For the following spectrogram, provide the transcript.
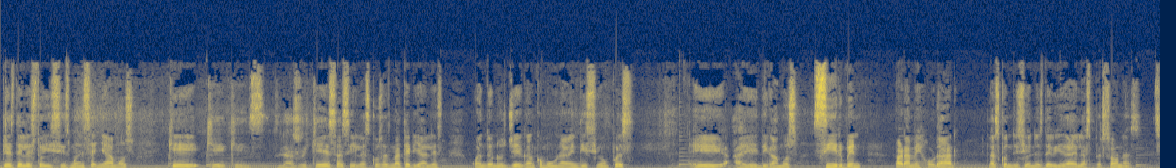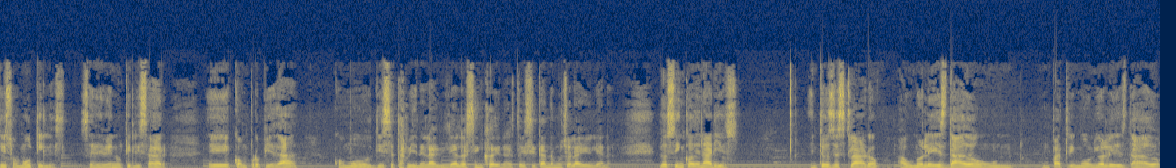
desde el estoicismo enseñamos que, que, que, las riquezas y las cosas materiales, cuando nos llegan como una bendición, pues, eh, eh, digamos, sirven para mejorar las condiciones de vida de las personas. Sí, son útiles, se deben utilizar eh, con propiedad, como dice también en la Biblia los cinco denarios. Estoy citando mucho la Biblia, ¿no? Los cinco denarios. Entonces, claro, a uno le es dado un, patrimonio, le es dado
